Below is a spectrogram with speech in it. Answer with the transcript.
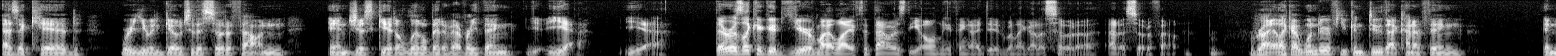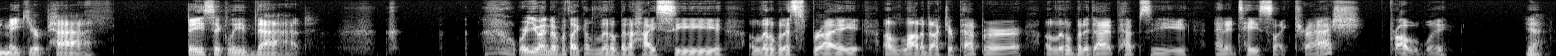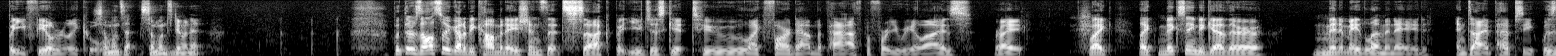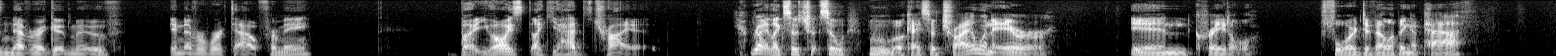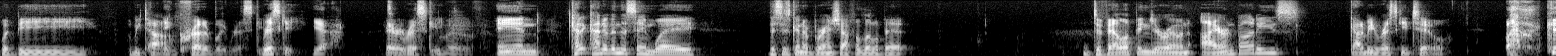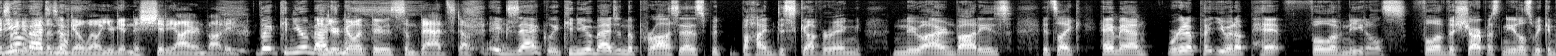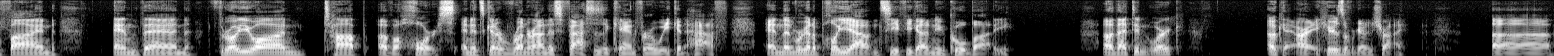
as a kid where you would go to the soda fountain and just get a little bit of everything? Y- yeah, yeah. There was like a good year of my life that that was the only thing I did when I got a soda at a soda fountain. Right, like I wonder if you can do that kind of thing and make your path basically that. Where you end up with like a little bit of Hi-C, a little bit of Sprite, a lot of Dr. Pepper, a little bit of Diet Pepsi, and it tastes like trash? Probably. Yeah. But you feel really cool. Someone's someone's doing it. But there's also got to be combinations that suck, but you just get too like far down the path before you realize, right? Like like mixing together Minute Maid lemonade and Diet Pepsi was never a good move. It never worked out for me. But you always like you had to try it. Right, like so tr- so ooh, okay, so trial and error in Cradle for developing a path would be would be tough. Incredibly risky. Risky. Yeah. It's Very a risky, risky. move. And kind of, kind of in the same way, this is going to branch off a little bit. Developing your own iron bodies got to be risky too. Can you like if that imagine? doesn't the- go well, you're getting a shitty iron body, but can you and you're going through some bad stuff. For it. Exactly. Can you imagine the process be- behind discovering new iron bodies? It's like, hey man, we're gonna put you in a pit full of needles, full of the sharpest needles we can find, and then throw you on top of a horse, and it's gonna run around as fast as it can for a week and a half, and then we're gonna pull you out and see if you got a new cool body. Oh, that didn't work. Okay, all right. Here's what we're gonna try. Uh,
